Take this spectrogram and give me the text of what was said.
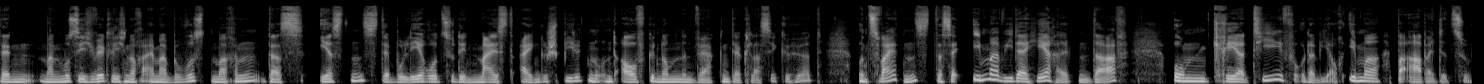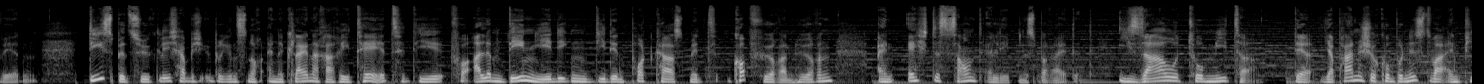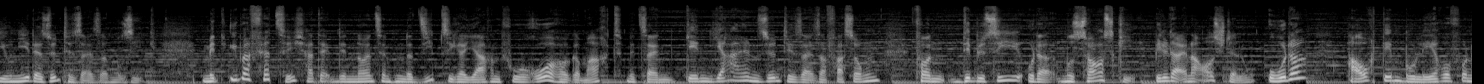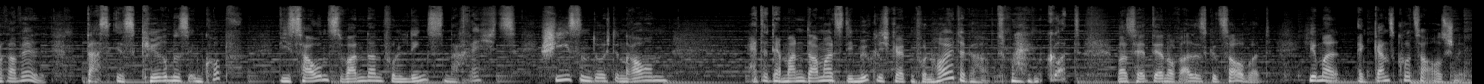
Denn man muss sich wirklich noch einmal bewusst machen, dass erstens der Bolero zu den meist eingespielten und aufgenommenen Werken der Klassik gehört und zweitens, dass er immer wieder herhalten darf, um kreativ oder wie auch immer bearbeitet zu werden. Diesbezüglich habe ich übrigens noch eine kleine Rarität, die vor allem denjenigen, die den Podcast mit Kopfhörern hören, ein echtes Sounderlebnis bereitet. Isao Tomita der japanische Komponist war ein Pionier der Synthesizer-Musik. Mit über 40 hat er in den 1970er Jahren Furore gemacht mit seinen genialen Synthesizer-Fassungen von Debussy oder Mussorgsky, Bilder einer Ausstellung oder auch dem Bolero von Ravel. Das ist Kirmes im Kopf. Die Sounds wandern von links nach rechts, schießen durch den Raum, Hätte der Mann damals die Möglichkeiten von heute gehabt, mein Gott, was hätte er noch alles gezaubert? Hier mal ein ganz kurzer Ausschnitt.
